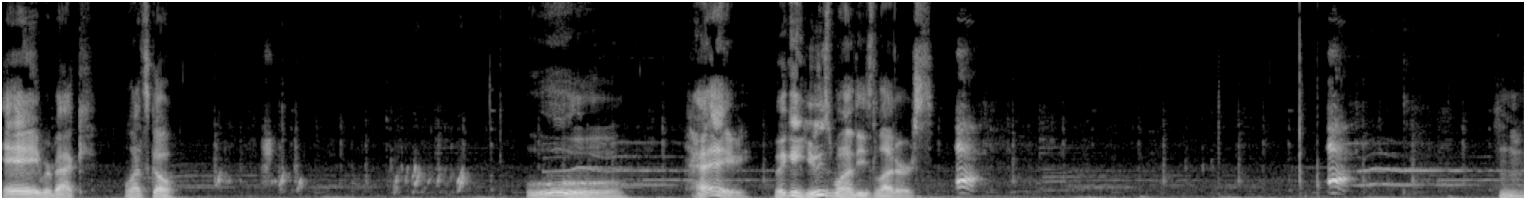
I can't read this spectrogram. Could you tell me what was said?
Hey, we're back. Let's go. Ooh. Hey, we could use one of these letters. F. F. Hmm.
